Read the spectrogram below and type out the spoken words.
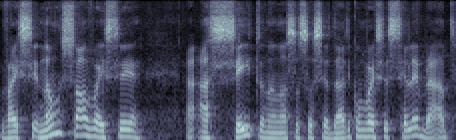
vai ser não só vai ser aceito na nossa sociedade, como vai ser celebrado.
